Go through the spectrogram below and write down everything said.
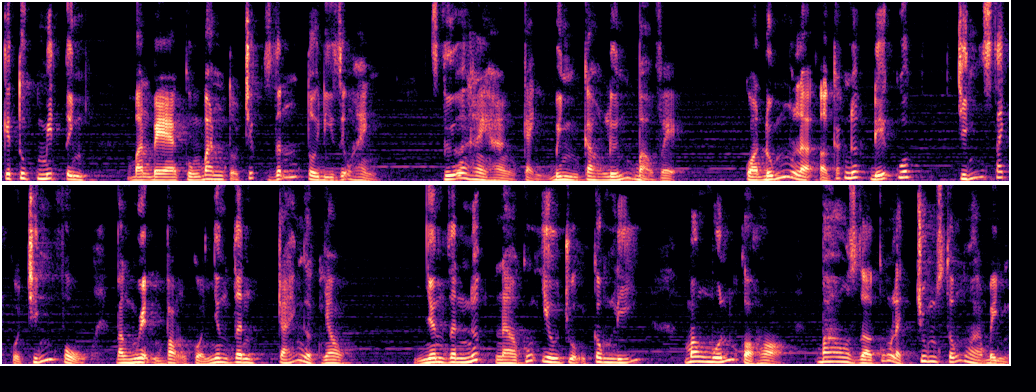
Kết thúc meeting, bạn bè cùng ban tổ chức dẫn tôi đi diễu hành giữa hai hàng cảnh binh cao lớn bảo vệ. Quả đúng là ở các nước đế quốc, chính sách của chính phủ và nguyện vọng của nhân dân trái ngược nhau. Nhân dân nước nào cũng yêu chuộng công lý, mong muốn của họ bao giờ cũng là chung sống hòa bình,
